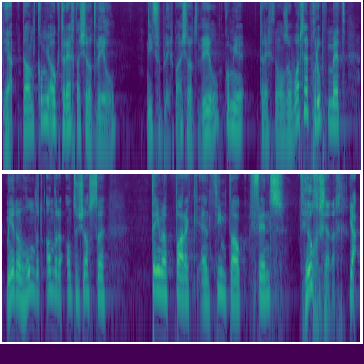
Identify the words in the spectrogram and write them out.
Ja. Dan kom je ook terecht als je dat wil. Niet verplicht, maar als je dat wil, kom je terecht in onze WhatsApp-groep met meer dan 100 andere enthousiaste themapark en theme talk fans. heel gezellig. Ja,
